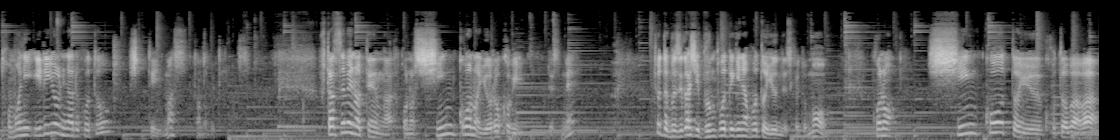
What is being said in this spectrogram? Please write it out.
共にいるようになることを知っています。と述べています。2つ目の点がこの信仰の喜びですね。ちょっと難しい文法的なことを言うんですけどもこの信仰という言葉は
